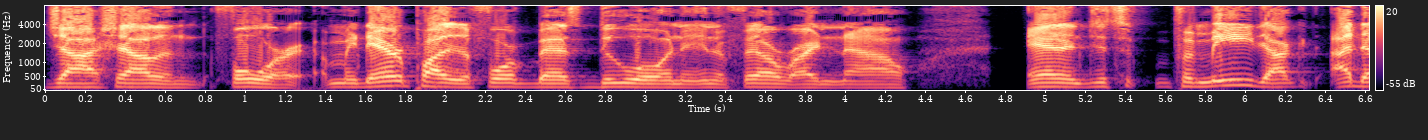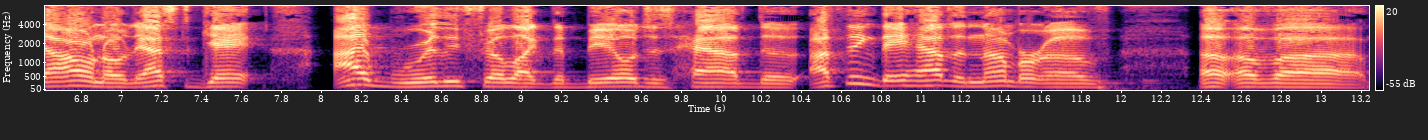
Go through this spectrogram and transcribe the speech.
Josh Allen four. I mean, they're probably the fourth best duo in the NFL right now. And just for me, I, I, I don't know. That's the game. I really feel like the Bills just have the. I think they have the number of of uh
